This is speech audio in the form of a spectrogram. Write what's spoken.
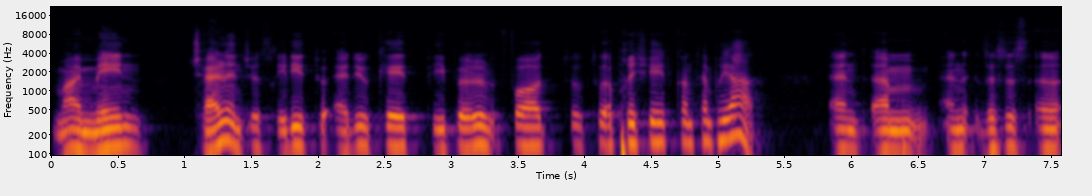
my main challenges really to educate people for, to, to appreciate contemporary art. And, um, and this is, uh,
